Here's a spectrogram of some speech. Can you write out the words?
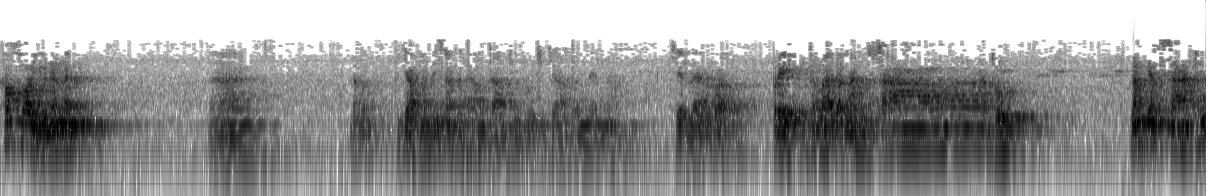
เขาคอยอยู่นั่นแหละนะ แล้วพระเจ้าพิมพิสาก็ทำตามที่พระพุทธเจ้าท่านแนะนำเสร็จแล้วก็เปรตทั้งหลายเหล่านั้นสาธุหลังจากสาธุ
